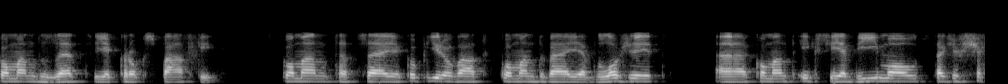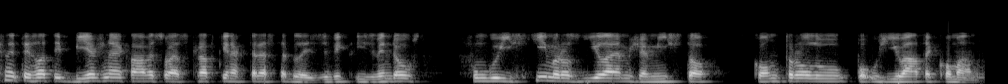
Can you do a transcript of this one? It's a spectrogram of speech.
Command Z je krok zpátky. Command C je kopírovat, Command V je vložit, Command X je výjmout, takže všechny tyhle ty běžné klávesové zkratky, na které jste byli zvyklí z Windows, fungují s tím rozdílem, že místo kontrolu používáte Command.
